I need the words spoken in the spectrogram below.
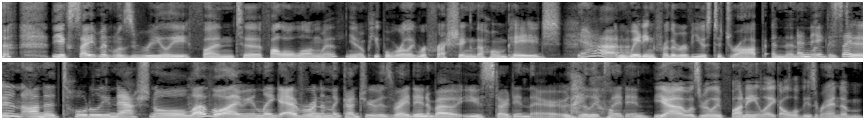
the excitement was really fun to follow along with. You know, people were like refreshing the homepage Yeah. and waiting for the reviews to drop, and then and they did, excitement on a totally national level. I mean, like everyone in the country was writing about you starting there. It was really exciting. Yeah, it was really funny. Like all of these random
